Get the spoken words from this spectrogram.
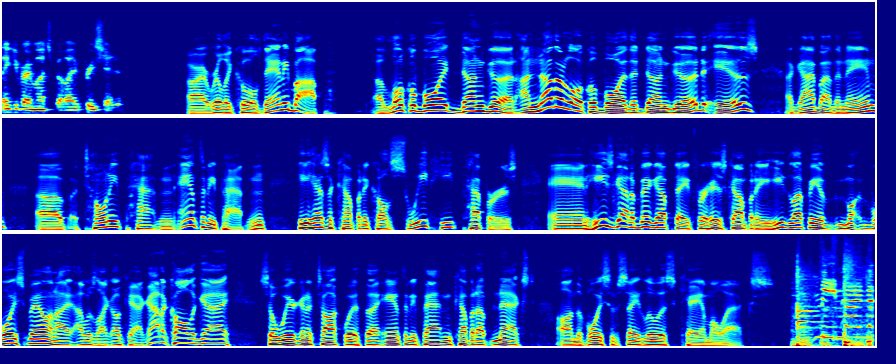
Thank you very much, Bill. I appreciate it. All right, really cool. Danny Bopp, a local boy done good. Another local boy that done good is a guy by the name of Tony Patton, Anthony Patton. He has a company called Sweet Heat Peppers, and he's got a big update for his company. He left me a voicemail, and I, I was like, okay, I got to call the guy. So we're going to talk with uh, Anthony Patton coming up next on the Voice of St. Louis, KMOX. Me mind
